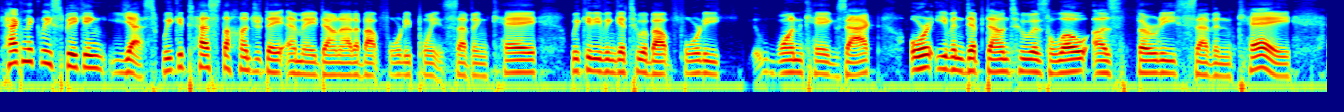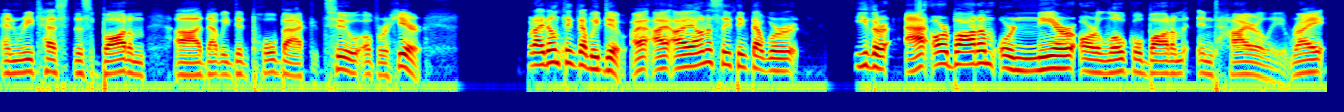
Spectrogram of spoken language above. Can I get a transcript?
Technically speaking, yes, we could test the 100 day MA down at about 40.7K. We could even get to about 41K exact, or even dip down to as low as 37k and retest this bottom uh, that we did pull back to over here. But I don't think that we do. I, I, I honestly think that we're either at our bottom or near our local bottom entirely, right?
